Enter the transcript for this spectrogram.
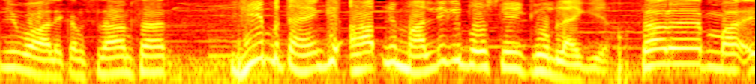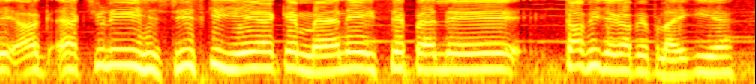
जी वालेकुम। सलाम सर। ये बताएँ कि आपने माली की पोस्ट के लिए क्यों अप्लाई किया? सर एक्चुअली हिस्ट्री इसकी ये है कि मैंने इससे पहले काफ़ी जगह पे अप्लाई किया है।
